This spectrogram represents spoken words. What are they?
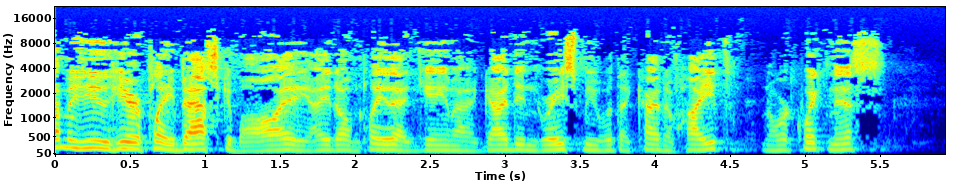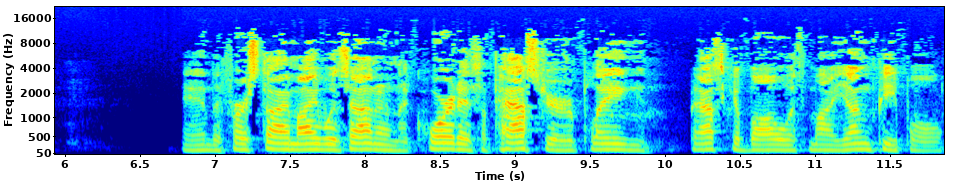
Some of you here play basketball. I, I don't play that game. God didn't grace me with that kind of height nor quickness. And the first time I was out on the court as a pastor playing basketball with my young people,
